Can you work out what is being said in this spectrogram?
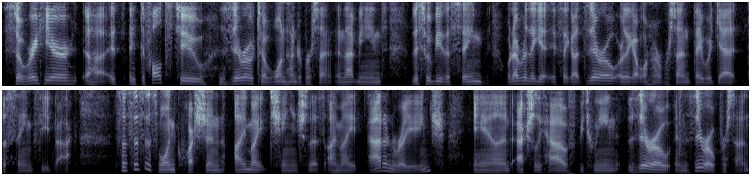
So right here, uh, it, it, defaults to 0 to 100%, and that means this would be the same, whatever they get, if they got 0 or they got 100%, they would get the same feedback. Since this is one question, I might change this. I might add a range and actually have between 0 and 0%.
